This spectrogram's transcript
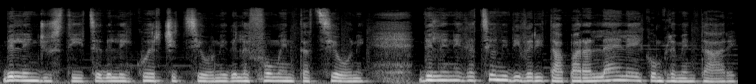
delle ingiustizie, delle coercizioni, delle fomentazioni, delle negazioni di verità parallele e complementari,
